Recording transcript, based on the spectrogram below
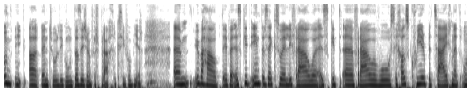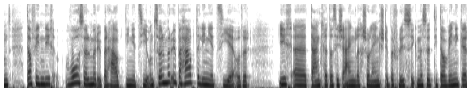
und ah, Entschuldigung, das ist ein Versprecher von mir. Ähm, überhaupt eben, es gibt intersexuelle Frauen, es gibt äh, Frauen, die sich als queer bezeichnen und da finde ich, wo soll man überhaupt Linie ziehen und soll man überhaupt eine Linie ziehen oder ich äh, denke, das ist eigentlich schon längst überflüssig. Man sollte da weniger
